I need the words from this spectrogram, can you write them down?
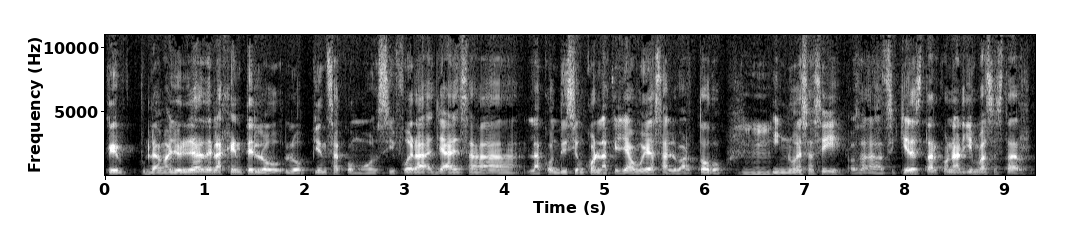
que la mayoría de la gente lo, lo piensa como si fuera ya esa la condición con la que ya voy a salvar todo. Ujú. Y no es así. O sea, si quieres estar con alguien, vas a estar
